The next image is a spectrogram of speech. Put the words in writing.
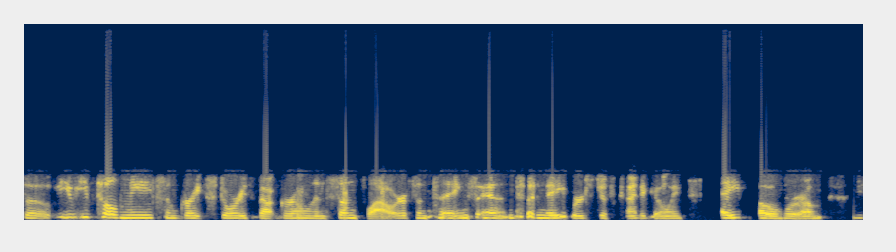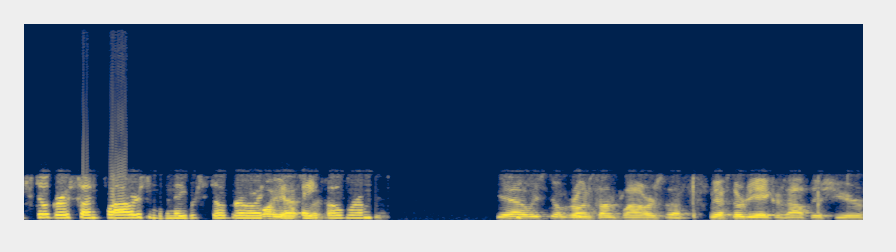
So you you've told me some great stories about growing sunflowers and things, and the neighbors just kind of going ape over them. You still grow sunflowers, and the neighbors still grow it, Oh, yes, ape over them. Yeah, we still growing sunflowers. Uh, we have 30 acres out this year.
